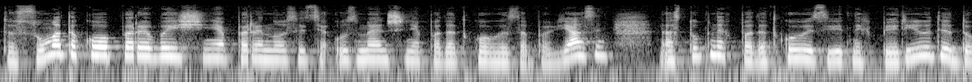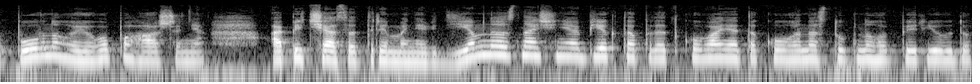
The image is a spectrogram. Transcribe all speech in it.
то сума такого перевищення переноситься у зменшення податкових зобов'язань наступних податкових звітних періодів до повного його погашення, а під час отримання від'ємного значення об'єкта оподаткування такого наступного періоду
